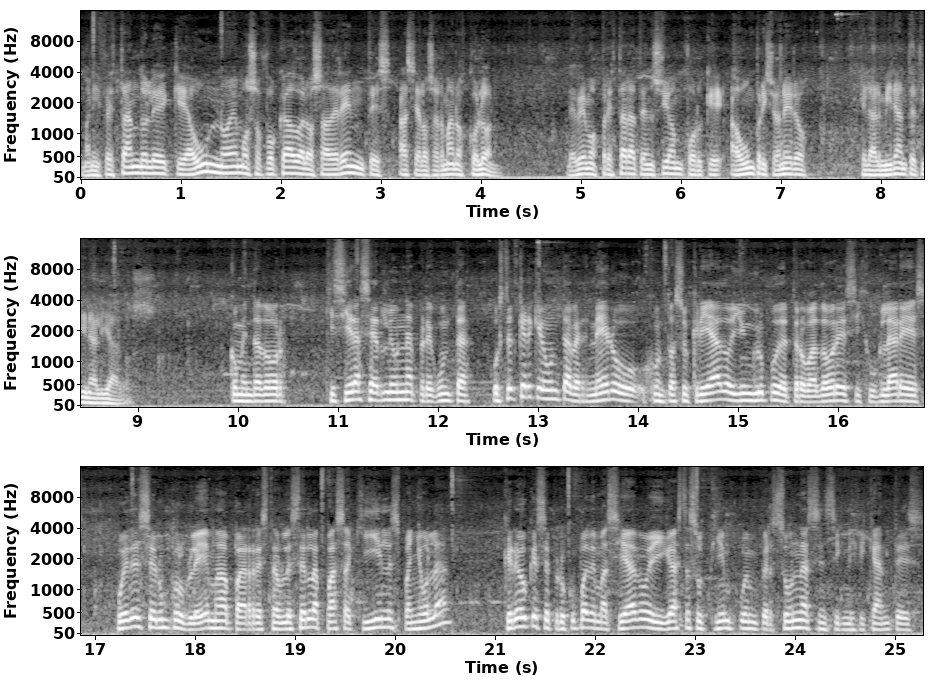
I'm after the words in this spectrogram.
manifestándole que aún no hemos sofocado a los adherentes hacia los hermanos Colón. Debemos prestar atención porque, aún prisionero, el almirante tiene aliados. Comendador, quisiera hacerle una pregunta. ¿Usted cree que un tabernero junto a su criado y un grupo de trovadores y juglares puede ser un problema para restablecer la paz aquí en la Española? Creo que se preocupa demasiado y gasta su tiempo en personas insignificantes.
